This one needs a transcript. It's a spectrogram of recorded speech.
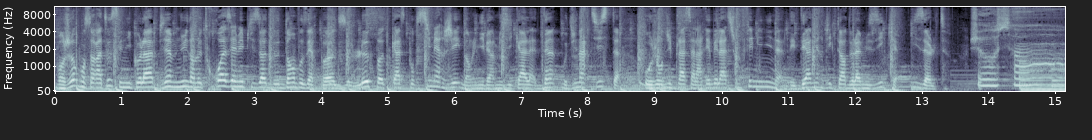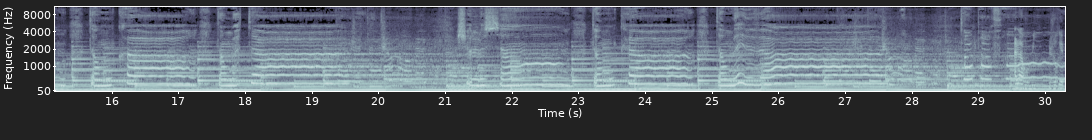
Bonjour, bonsoir à tous, c'est Nicolas, bienvenue dans le troisième épisode de Dans vos AirPods, le podcast pour s'immerger dans l'univers musical d'un ou d'une artiste. Aujourd'hui, place à la révélation féminine des dernières victoires de la musique, Iselt. Je ressens dans mon corps, dans ma tête, je le sens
